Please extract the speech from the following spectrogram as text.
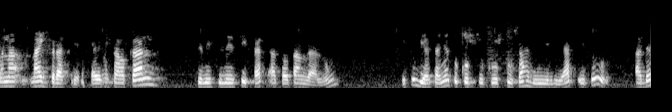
mena- naik drastis. Kayak misalkan jenis-jenis sifat atau tanggalung itu biasanya cukup cukup susah dilihat itu ada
